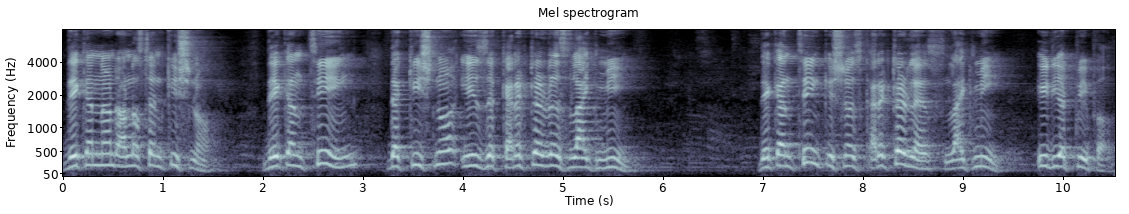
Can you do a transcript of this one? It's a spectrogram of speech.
They cannot understand Krishna. They can think that Krishna is a characterless like me. They can think Krishna is characterless like me, idiot people.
